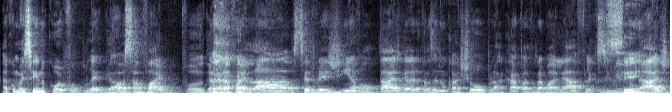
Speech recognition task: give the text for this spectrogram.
Aí comecei no corpo, legal essa vibe. Pô, a galera vai lá, cervejinha à vontade, galera trazendo o cachorro pra cá pra trabalhar, flexibilidade.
